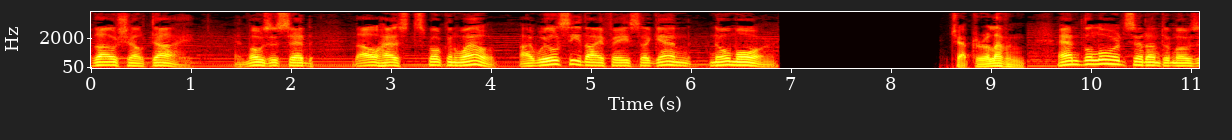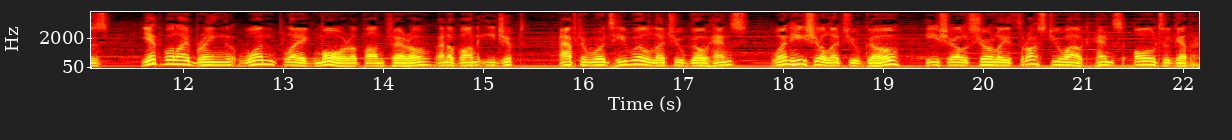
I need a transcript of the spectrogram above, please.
thou shalt die. And Moses said, Thou hast spoken well, I will see thy face again no more. Chapter 11 And the Lord said unto Moses, Yet will I bring one plague more upon Pharaoh and upon Egypt. Afterwards he will let you go hence. When he shall let you go, he shall surely thrust you out hence altogether.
